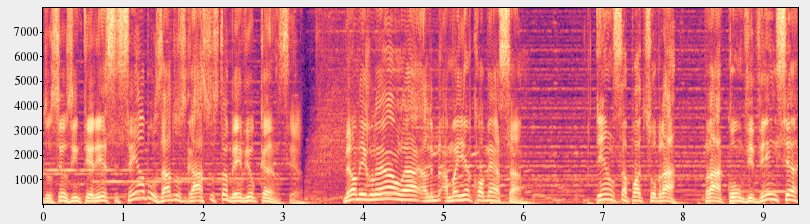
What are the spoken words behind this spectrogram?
dos seus interesses sem abusar dos gastos também, viu, Câncer? Meu amigo Leão, amanhã começa tensa, pode sobrar para a convivência,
